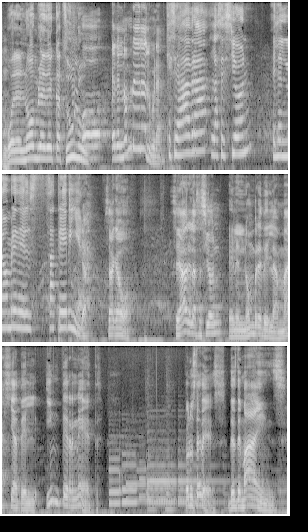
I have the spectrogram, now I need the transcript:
po. O en el nombre de Katsulu. O en el nombre de la luna. Que se abra la sesión en el nombre del sastre de Piñera. Ya, se acabó. Se abre la sesión en el nombre de la magia del Internet. Con ustedes, desde Mainz,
